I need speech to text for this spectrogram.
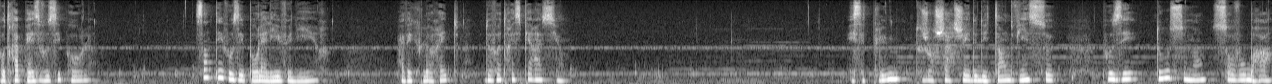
vos trapèzes, vos épaules. Sentez vos épaules aller venir avec le rythme de votre respiration. Et cette plume, toujours chargée de détente, vient se poser doucement sur vos bras,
